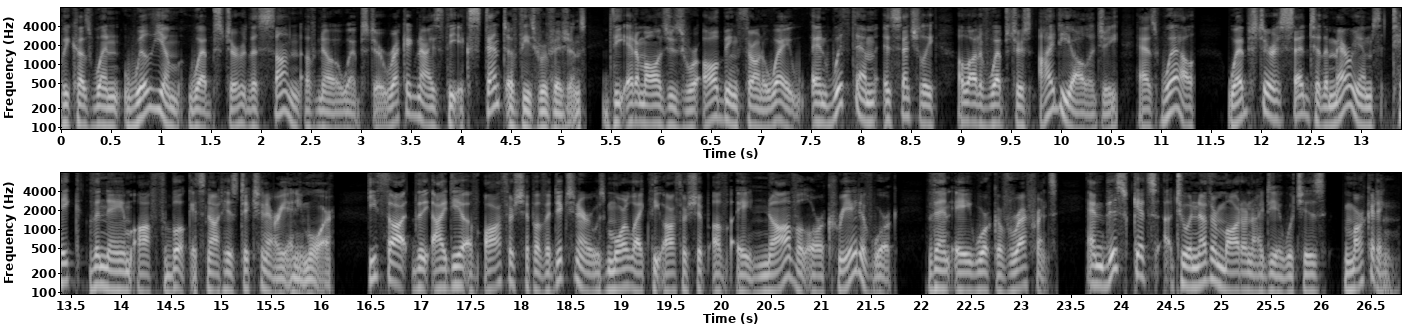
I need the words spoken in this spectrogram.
because when William Webster, the son of Noah Webster, recognized the extent of these revisions, the etymologies were all being thrown away, and with them, essentially, a lot of Webster's ideology as well. Webster said to the Merriams, Take the name off the book. It's not his dictionary anymore. He thought the idea of authorship of a dictionary was more like the authorship of a novel or a creative work than a work of reference. And this gets to another modern idea, which is marketing,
